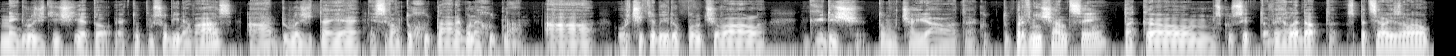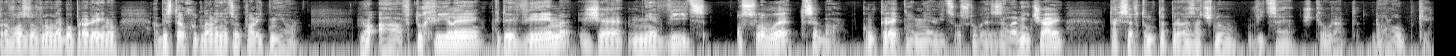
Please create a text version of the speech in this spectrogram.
Nejdůležitější je to, jak to působí na vás a důležité je, jestli vám to chutná nebo nechutná. A určitě bych doporučoval když tomu čaj dáváte jako tu první šanci, tak um, zkusit vyhledat specializovanou provozovnu nebo prodejnu, abyste ochutnali něco kvalitního. No a v tu chvíli, kdy vím, že mě víc oslovuje třeba, konkrétně mě víc oslovuje zelený čaj, tak se v tom teprve začnu více šťourat do hloubky.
